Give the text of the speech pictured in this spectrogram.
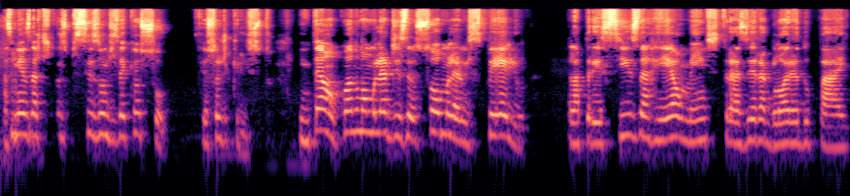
as minhas atitudes precisam dizer que eu sou, que eu sou de Cristo. Então, quando uma mulher diz eu sou mulher no espelho, ela precisa realmente trazer a glória do Pai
